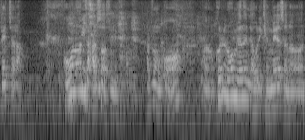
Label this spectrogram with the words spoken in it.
배짜라. 그거는 이제 할 수 없습니다. 할 수 없고, 어, 그래 놓으면은 우리 경매에서는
